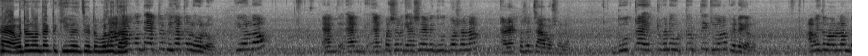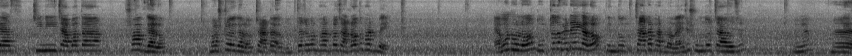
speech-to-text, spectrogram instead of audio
হ্যাঁ ওটার মধ্যে একটা কি হয়েছে এটা বলে দাও। চাটার মধ্যে একটা মিরাকেল হলো। কি হলো? এক এক এক পাশের গ্যাসে আমি দুধ বসালাম আর এক পাশে চা বসালাম। দুধটা একটুখানি উঠতে উঠতে কি হলো ফেটে গেল। আমি তো ভাবলাম ব্যাস চিনি চা পাতা সব গেল। নষ্ট হয়ে গেল। চাটা দুধটা যখন ফাটলো চাটাও তো ফাটবে। এমন হলো দুধটা তো ফেটেই গেল কিন্তু চাটা ফাটলো না। এই যে সুন্দর চা হয়েছে। হ্যাঁ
